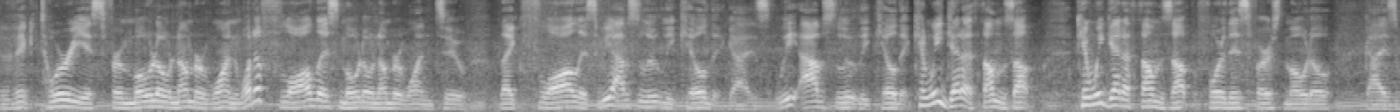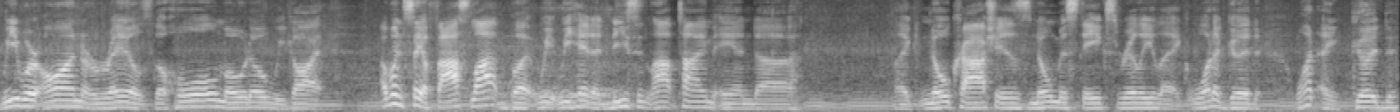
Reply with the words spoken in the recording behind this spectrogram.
victorious for moto number one. What a flawless moto number one too. Like flawless. We absolutely killed it guys. We absolutely killed it. Can we get a thumbs up? Can we get a thumbs up for this first moto? Guys we were on rails the whole moto we got i wouldn't say a fast lap but we, we hit a decent lap time and uh like no crashes, no mistakes really. Like what a good what a good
